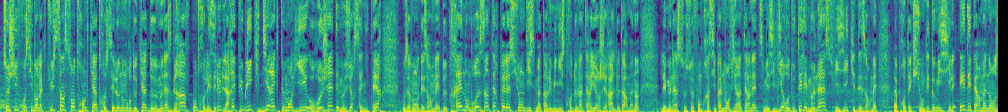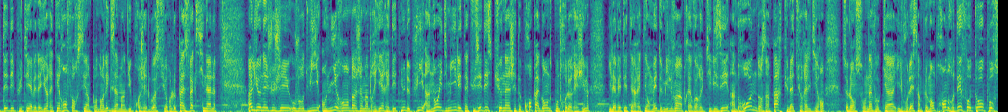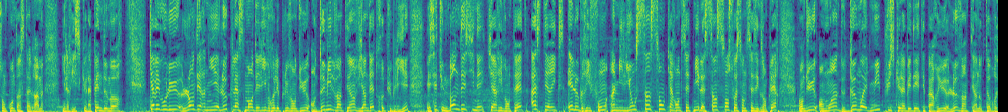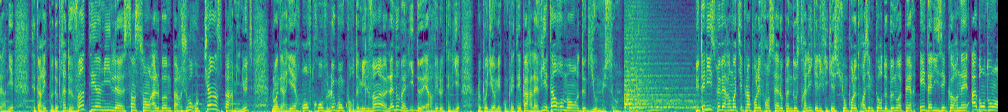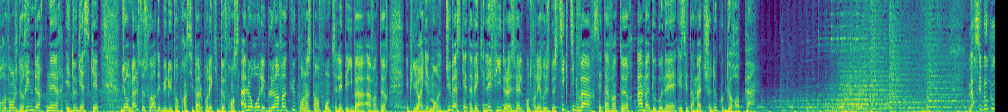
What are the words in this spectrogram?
Ce chiffre aussi dans l'actu, 534, c'est le nombre de cas de menaces graves contre les élus de la République directement liés au rejet des mesures sanitaires. Nous avons désormais de très nombreuses interpellations, dit ce matin le ministre de l'Intérieur Gérald Darmanin. Les menaces se font principalement via Internet, mais il dit redouter les menaces physiques désormais. La protection des domiciles et des permanences des députés avait d'ailleurs été renforcée hein, pendant l'examen du projet de loi sur le pass vaccinal. Un Lyonnais jugé aujourd'hui en Iran, Benjamin Brière est détenu depuis un an et demi. Il est accusé d'espionnage et de propagande contre le régime. Il avait été arrêté en mai 2020 après avoir utilisé un drone dans un parc naturel d'Iran. Selon son avocat, il voulait simplement prendre des photos pour son compte Instagram. Il risque la peine de mort. Qu'avez-vous lu l'an dernier? Le classement des livres les plus vendus en 2021 vient d'être publié et c'est une bande dessinée qui arrive en tête. Astérix et le Griffon, 1 547 576 exemplaires vendus en moins de deux mois et demi puisque la BD était parue le 21 octobre dernier. C'est un rythme de près de 21 500 albums par jour ou 15 par minute. Loin derrière, on retrouve le Goncourt 2020, l'anomalie de Hervé Letellier. Le podium est complété par La vie est un roman de Guillaume Musso. Du tennis, le verre à moitié plein pour les Français à l'Open d'Australie. Qualification pour le troisième tour de Benoît Paire et d'Alizé Cornet. Abandon en revanche de Rinderkner et de Gasquet. Du handball ce soir, début du tour principal pour l'équipe de France à l'Euro. Les Bleus invaincus pour l'instant affrontent les Pays-Bas à 20h. Et puis il y aura également du basket avec les filles de l'Asvel contre les Russes de Stik Tikvar. C'est à 20h à Mado Bonnet et c'est un match de Coupe d'Europe. Merci beaucoup.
